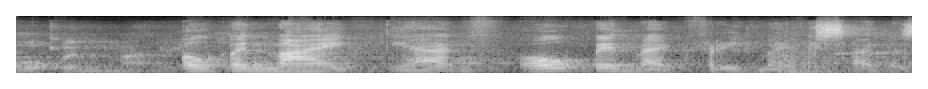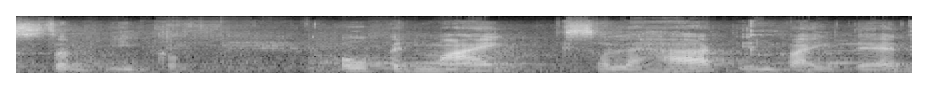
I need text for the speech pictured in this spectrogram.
open mind. Open mic, yan. Open mic, free mic, sana sabihin ko. Open mic, so lahat invited.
